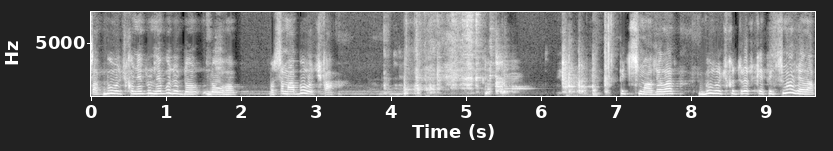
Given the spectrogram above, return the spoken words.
Так, булочку не, не буду довго, бо сама булочка підсмажила. Булочку трошки підсмажила,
